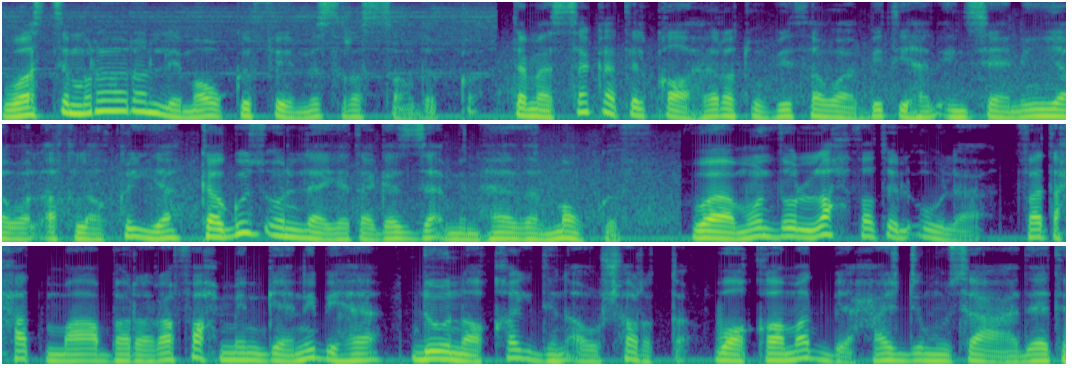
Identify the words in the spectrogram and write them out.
واستمرارا لموقف مصر الصادق تمسكت القاهرة بثوابتها الإنسانية والأخلاقية كجزء لا يتجزأ من هذا الموقف. ومنذ اللحظة الأولى فتحت معبر رفح من جانبها دون قيد أو شرط وقامت بحشد مساعدات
